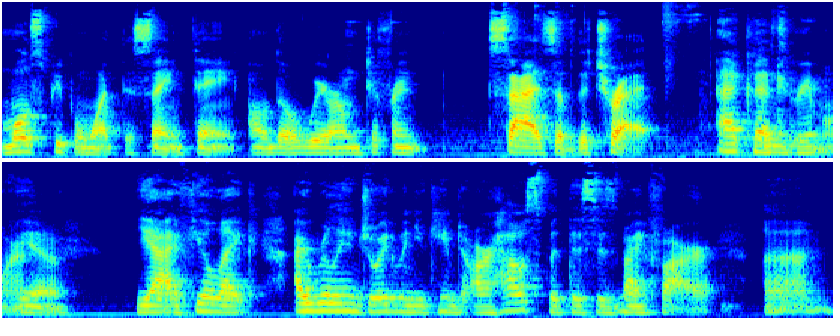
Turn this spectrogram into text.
Most people want the same thing, although we're on different sides of the track. I couldn't agree more. Yeah. Yeah, I feel like I really enjoyed when you came to our house, but this is by far um,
